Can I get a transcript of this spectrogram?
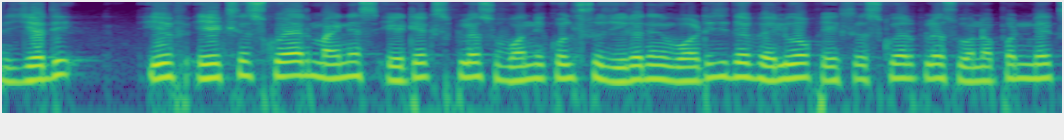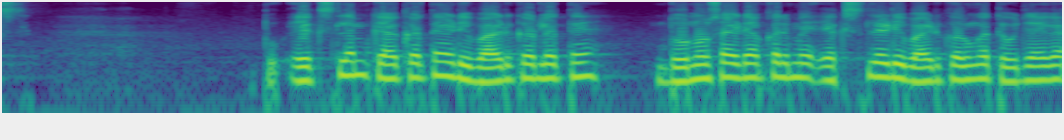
यदि if x square minus eight x plus one equals to zero then what is the value of x square plus one upon x तो एक्स ले हम क्या करते हैं? डिवाइड कर लेते हैं। दोनों साइड अगर मैं एक्स ले डिवाइड करूँगा तो हो जाएगा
